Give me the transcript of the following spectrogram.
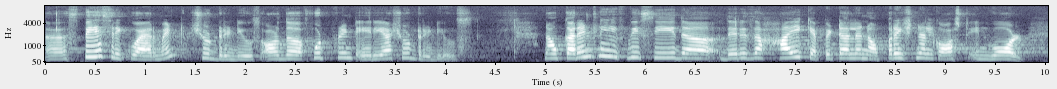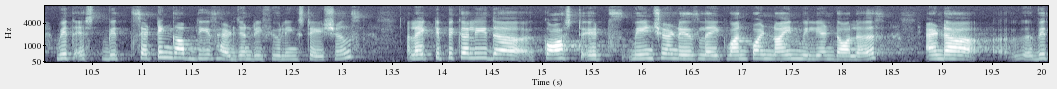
uh, space requirement should reduce or the footprint area should reduce. Now currently if we see the there is a high capital and operational cost involved with, with setting up these hydrogen refueling stations like typically the cost it is mentioned is like 1.9 million dollars and uh, with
